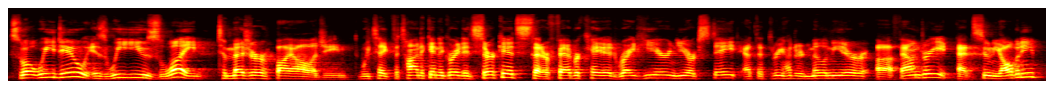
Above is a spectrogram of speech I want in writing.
So what we do is we use light to measure biology. We take photonic integrated circuits that are fabricated right here in New York State at the 300 millimeter uh, foundry at SUNY Albany.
